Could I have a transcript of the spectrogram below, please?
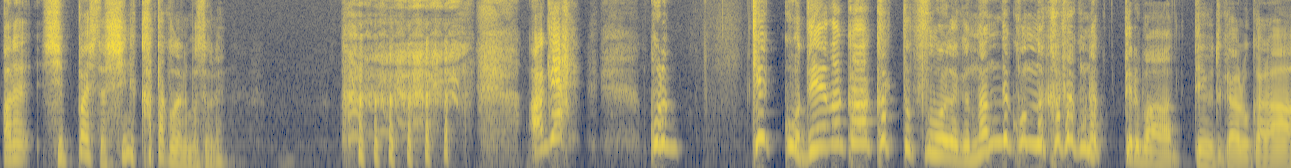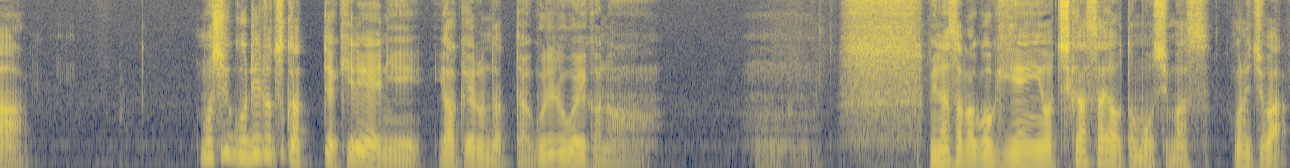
あれ失敗したら死に硬くなりますよね。あげこれ結構データかったつもりだけどなんでこんな硬くなってればっていう時あるからもしグリル使って綺麗に焼けるんだったらグリルがいいかな、皆様ごきげんよう近さよと申します。こんにちは。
